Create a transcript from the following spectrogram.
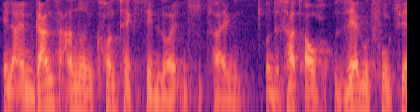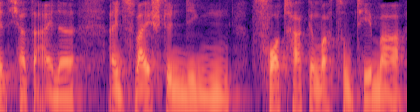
in einem ganz anderen Kontext den Leuten zu zeigen. Und es hat auch sehr gut funktioniert. Ich hatte eine, einen zweistündigen Vortrag gemacht zum Thema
